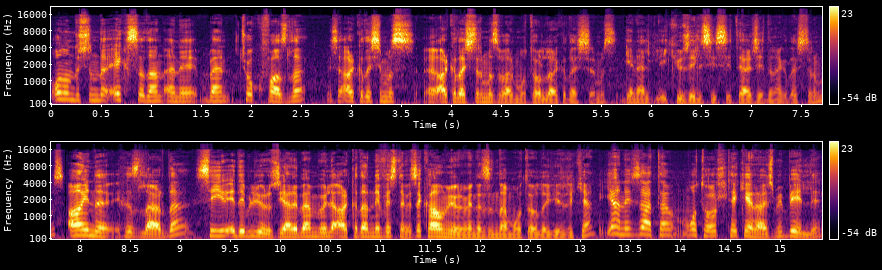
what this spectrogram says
Onun dışında ekstradan hani ben çok fazla mesela arkadaşımız e, arkadaşlarımız var motorlu arkadaşlarımız. Genellikle 250 cc tercih eden arkadaşlarımız. Aynı hızlarda seyir edebiliyoruz. Yani ben böyle arkadan nefes nefese kalmıyorum en azından motorla gelirken. Yani zaten motor teker hacmi belli.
